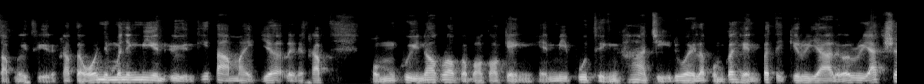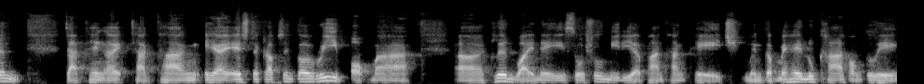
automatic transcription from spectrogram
ศัพท์มือถือนะครับ แต่ว่ายังมันยังมีอื่น ๆ ที่ตามมาอีกเยอะเลยนะครับ ผมคุยนอกรอบกับบกเก่ง เห็นมีพูดถึง 5G ด้วย แล้วผมก็เห็นปฏิกิริยาหรือว่า reaction จากทางจากทาง AIS นะครับ ซึ่งก็รีบออกมาอ่า เคลื่อนไหวในโซเชียลมีเดียผ่านทางเพจเหมือนกับไม่ให้ลูกค้าของตัวเอง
